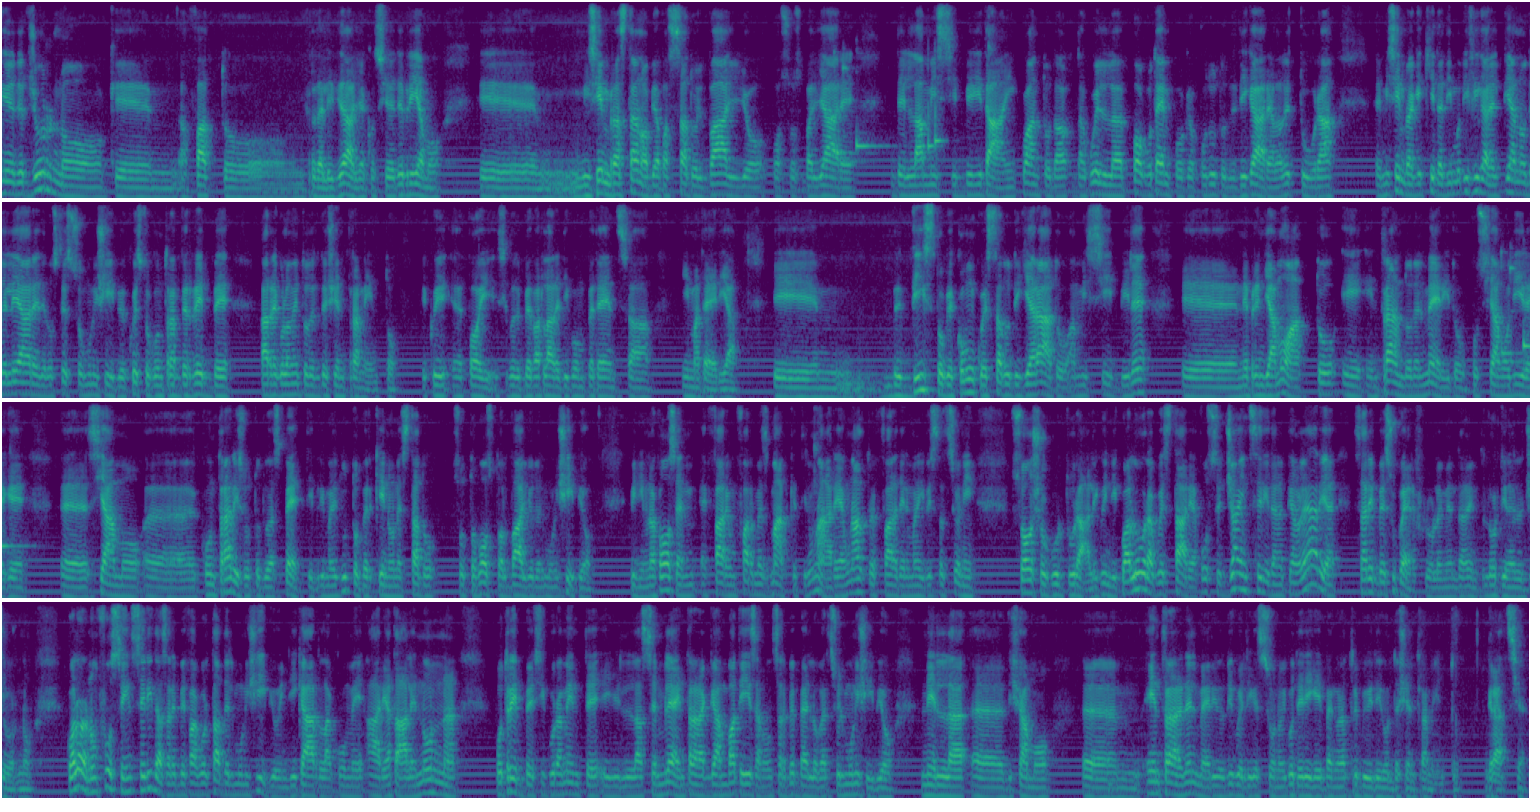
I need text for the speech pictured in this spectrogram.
l'ordine del giorno che ha fatto Fratelli d'Italia, consigliere De Priamo, eh, mi sembra strano abbia passato il vaglio, posso sbagliare, dell'ammissibilità, in quanto da, da, quel poco tempo che ho potuto dedicare alla lettura, eh, mi sembra che chieda di modificare il piano delle aree dello stesso municipio e questo contravverrebbe al regolamento del decentramento e qui eh, poi si potrebbe parlare di competenza in materia. E, visto che comunque è stato dichiarato ammissibile, eh, ne prendiamo atto e entrando nel merito possiamo dire che eh, siamo eh, contrari sotto due aspetti. Prima di tutto perché non è stato sottoposto al vaglio del municipio. Quindi una cosa è, è fare un farmers market in un'area, un altro è fare delle manifestazioni socioculturali. Quindi qualora quest'area fosse già inserita nel piano delle aree sarebbe superfluo l'ordine del giorno. Qualora non fosse inserita sarebbe facoltà del municipio indicarla come area tale, non potrebbe sicuramente l'assemblea entrare a gamba tesa, non sarebbe bello verso il municipio nel eh, diciamo ehm, entrare nel merito di quelli che sono i poteri che vengono attribuiti col decentramento. Grazie.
